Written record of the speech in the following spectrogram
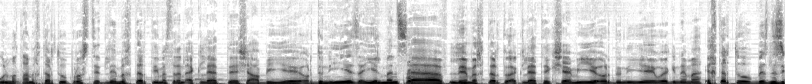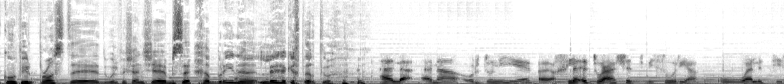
والمطعم اخترتوه بروستد. ليه ما اخترتي مثلا أكلات شعبية أردنية زي المنسف؟ ليه ما اخترتوا أكلات هيك شامية أردنية؟ وإنما اخترتوا business يكون فيه البروستد وال fish and chips خبرينا ليه هيك اخترتوا هلا أنا أردنية خلقت وعشت بسوريا ووالدتي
